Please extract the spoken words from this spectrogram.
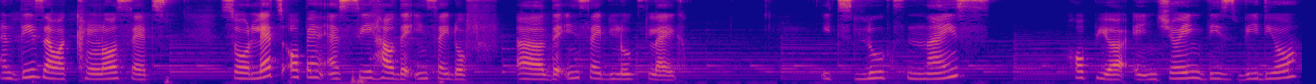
And these are our closet so let's open and see how the inside of uh, the inside looks like. It looks nice. Hope you are enjoying this video.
